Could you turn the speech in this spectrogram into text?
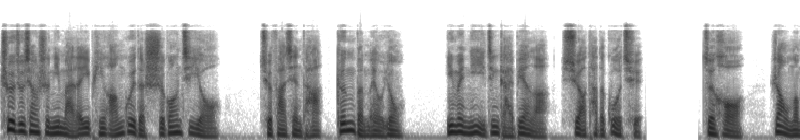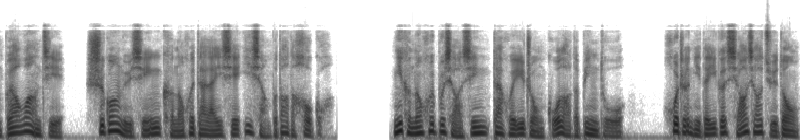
这就像是你买了一瓶昂贵的时光机油，却发现它根本没有用，因为你已经改变了需要它的过去。最后，让我们不要忘记，时光旅行可能会带来一些意想不到的后果。你可能会不小心带回一种古老的病毒。或者你的一个小小举动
